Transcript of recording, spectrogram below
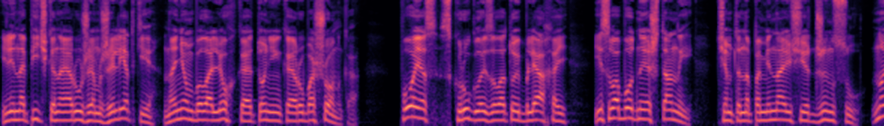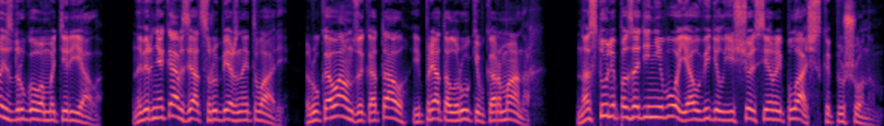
или напичканной оружием жилетки на нем была легкая тоненькая рубашонка, пояс с круглой золотой бляхой и свободные штаны, чем-то напоминающие джинсу, но из другого материала. Наверняка взят с рубежной твари. Рукава он закатал и прятал руки в карманах. На стуле позади него я увидел еще серый плащ с капюшоном.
